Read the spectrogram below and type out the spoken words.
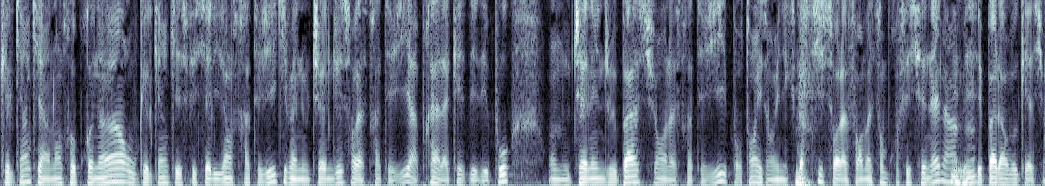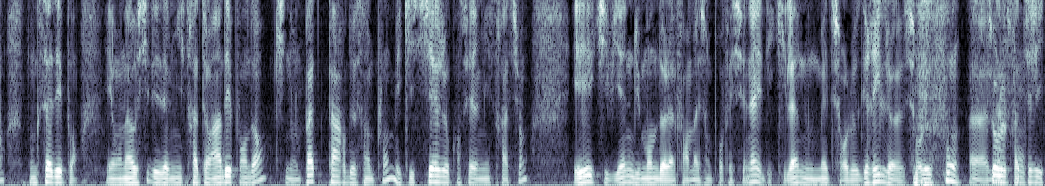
quelqu'un qui est un entrepreneur ou quelqu'un qui est spécialisé en stratégie qui va nous challenger sur la stratégie. Après à la caisse des dépôts, on nous challenge pas sur la stratégie. Pourtant, ils ont une expertise sur la formation professionnelle, hein, mais mhm. c'est pas leur vocation. Donc ça dépend. Et on a aussi des administrateurs indépendants qui n'ont pas de part de Simplon, mais qui siègent au conseil d'administration et qui viennent du monde de la formation professionnelle et qui là nous mettent sur le grill, euh, sur le fond euh, de la stratégie.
